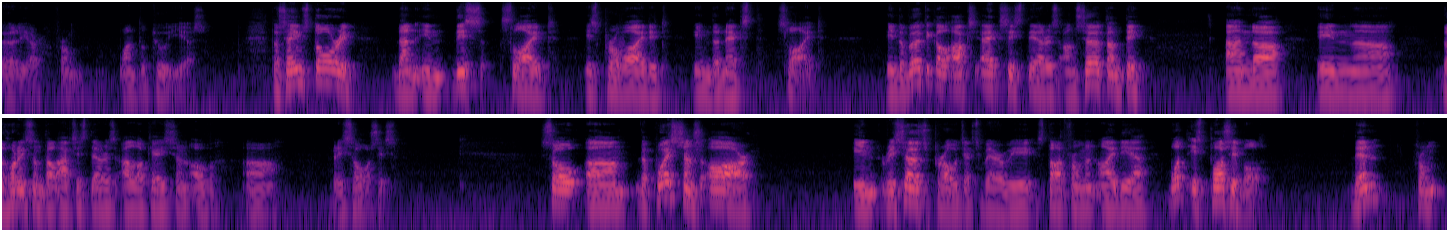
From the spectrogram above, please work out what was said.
earlier from one to two years. The same story than in this slide is provided in the next slide. In the vertical axis there is uncertainty and uh, in uh, the horizontal axis there is allocation of uh, resources. So um, the questions are in research projects where we start from an idea, what is possible? Then from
